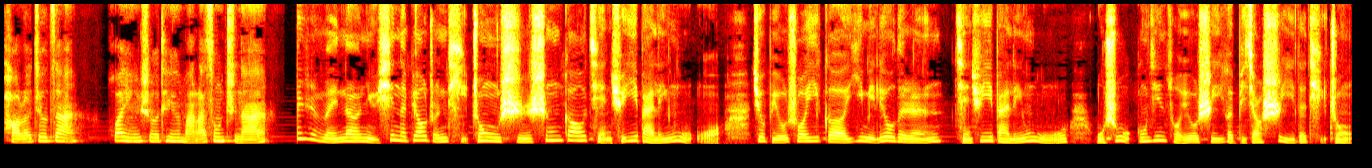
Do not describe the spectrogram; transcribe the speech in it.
跑了就赞，欢迎收听马拉松指南。认为呢，女性的标准体重是身高减去一百零五，就比如说一个一米六的人减去一百零五，五十五公斤左右是一个比较适宜的体重。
